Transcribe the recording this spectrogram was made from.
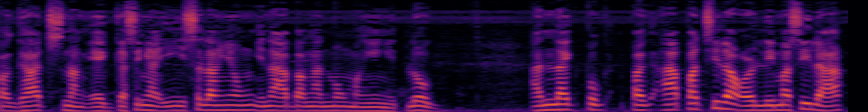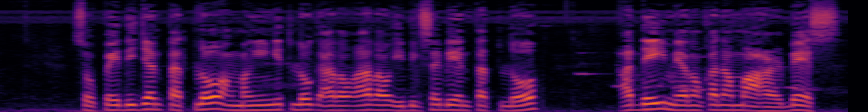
pag-hatch ng egg kasi nga iisa lang yung inaabangan mong mangingitlog. Unlike pag, pag apat sila or lima sila, so pwede diyan tatlo ang mangingitlog araw-araw, ibig sabihin tatlo a day meron ka nang ma-harvest.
